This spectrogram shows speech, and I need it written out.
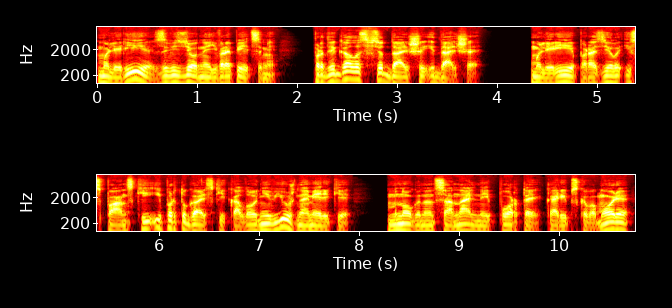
малярия, завезенная европейцами, продвигалась все дальше и дальше. Малярия поразила испанские и португальские колонии в Южной Америке, многонациональные порты Карибского моря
